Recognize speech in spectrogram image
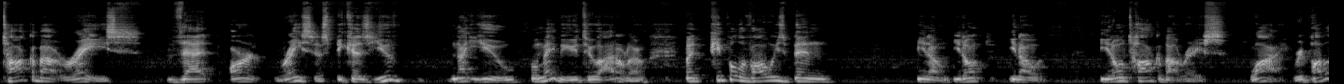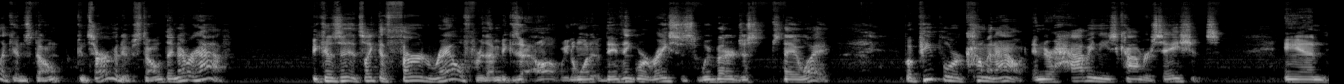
talk about race that aren't racist because you've not you well maybe you too i don't know but people have always been you know you don't you know you don't talk about race. Why? Republicans don't. Conservatives don't. They never have. Because it's like the third rail for them because oh we don't want to, they think we're racist. We better just stay away. But people are coming out and they're having these conversations. And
